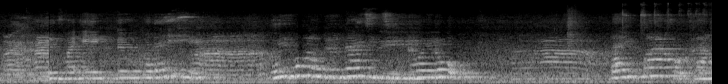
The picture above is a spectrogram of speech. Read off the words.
ไปห้าดึงมาอีกดึงมาได้อีก เฮ้ยพวกเราดึงได้จริงๆด้วยลูก ได้มากกว่าครั้ง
